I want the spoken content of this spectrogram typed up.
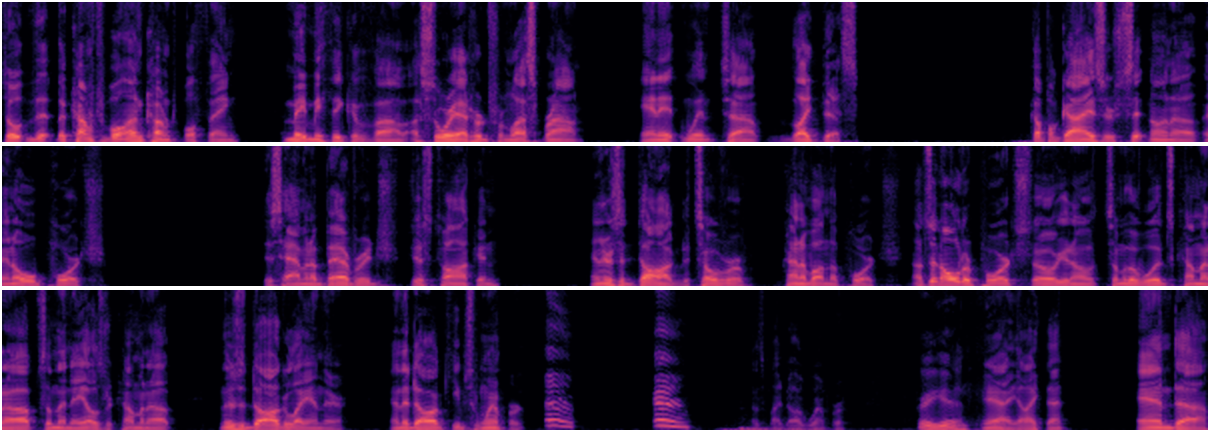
So the the comfortable uncomfortable thing made me think of uh, a story I'd heard from Les Brown, and it went uh, like this: A couple guys are sitting on a an old porch, just having a beverage, just talking, and there's a dog that's over kind of on the porch. Now it's an older porch, so you know some of the wood's coming up, some of the nails are coming up, and there's a dog laying there, and the dog keeps whimpering. That's my dog whimper. Pretty good. Yeah, you like that? And uh,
